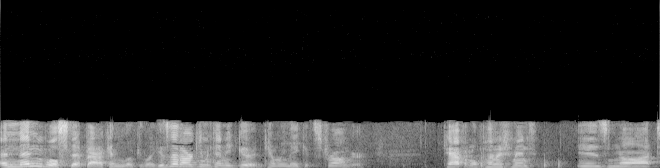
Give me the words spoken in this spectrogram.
and then we'll step back and look. Like, is that argument any good? Can we make it stronger? Capital punishment is not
